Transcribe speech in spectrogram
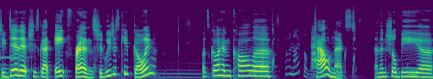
She did it. She's got eight friends. Should we just keep going? Let's go ahead and call, uh, Pal next. And then she'll be, uh,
